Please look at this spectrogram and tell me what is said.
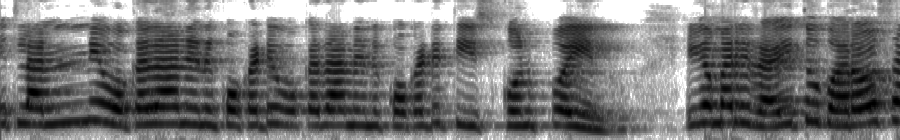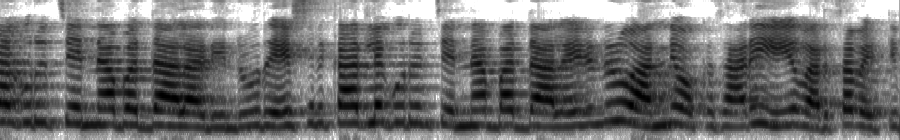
ఇట్లా అన్నీ ఒకదానికొకటి ఒకదానికొకటి తీసుకొని పోయిండ్రు. ఇక మరి రైతు భరోసా గురించి ఎన్ని అబద్ధాలు ఆడినరు రేషన్ కార్డుల గురించి ఎన్ని అబద్ధాలు ఆడినరు అన్నీ ఒకసారి వరుస పెట్టి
